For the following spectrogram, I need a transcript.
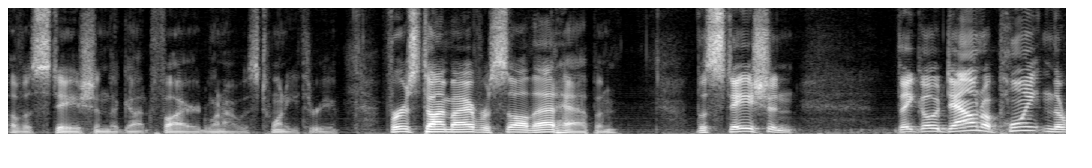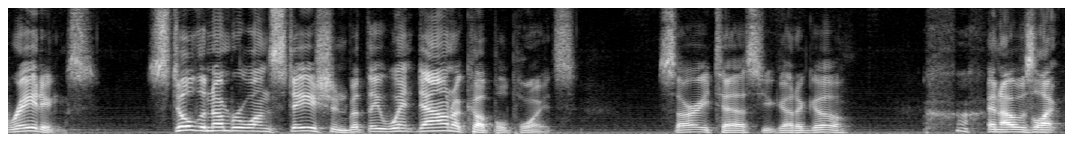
of a station that got fired when I was 23. First time I ever saw that happen. the station, they go down a point in the ratings. Still the number one station, but they went down a couple points. Sorry, Tess, you got to go. and I was like,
